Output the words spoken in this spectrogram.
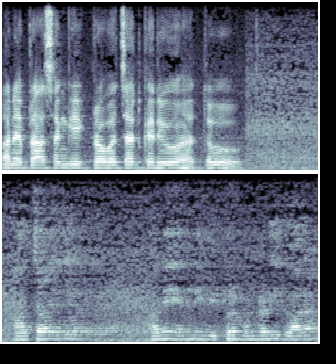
અને પ્રાસંગિક પ્રવચન કર્યું હતું. આચાર્ય અને એમની વિપ્ર મંડળી દ્વારા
